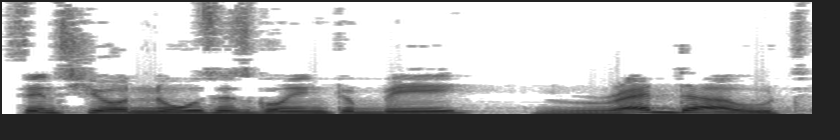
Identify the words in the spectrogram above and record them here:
since your news is going to be read out,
